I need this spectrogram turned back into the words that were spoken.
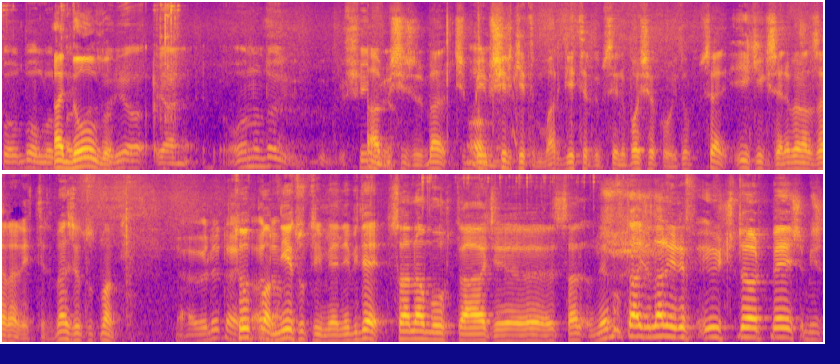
Bol bol bol Ha, ne oldu? veriyor. Yani onun da şey Abi bir şey söyleyeyim. Ben şimdi benim şirketim var. Getirdim seni başa koydum. Sen ilk iki sene bana zarar ettirdin. Ben seni tutmam ki. Ya öyle de Tutmam. adam- Niye tutayım yani? Bir de sana muhtacı. Sana, ne muhtacılar herif? 3, 4, 5. Biz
